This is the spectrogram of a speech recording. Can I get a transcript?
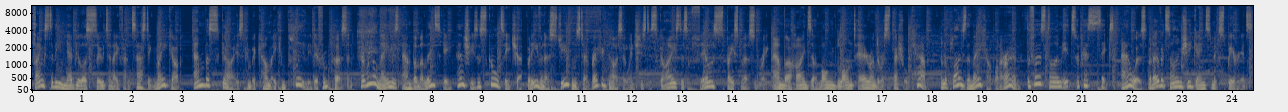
Thanks to the Nebula suit and a fantastic makeup, Amber Skies can become a completely different person. Her real name is Amber Malinsky, and she's a school teacher, but even her students don't recognize her when she's disguised as a fearless space mercenary. Amber hides her long blonde hair under a special cap and applies the makeup on her own. The first time it took her six hours, but over time she gained some experience,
